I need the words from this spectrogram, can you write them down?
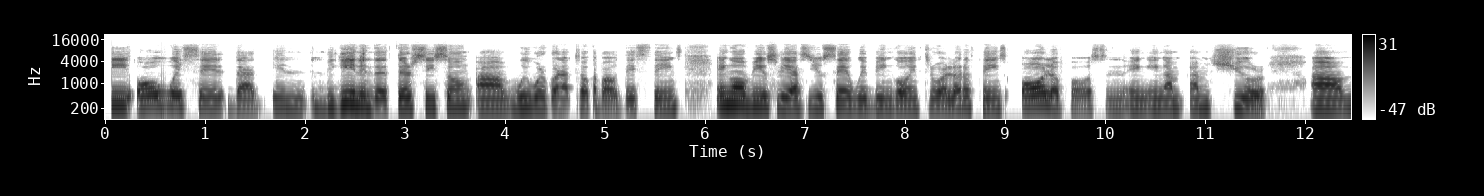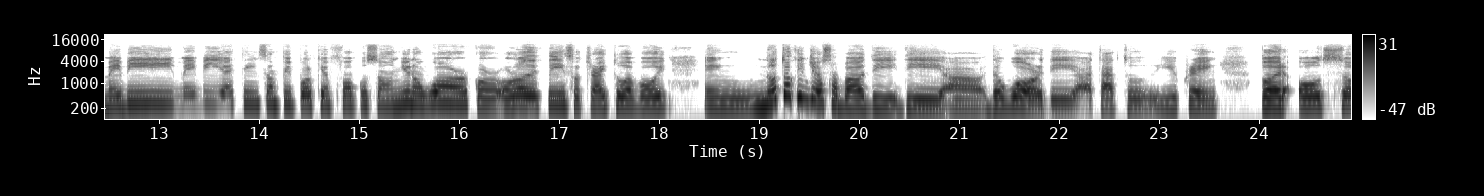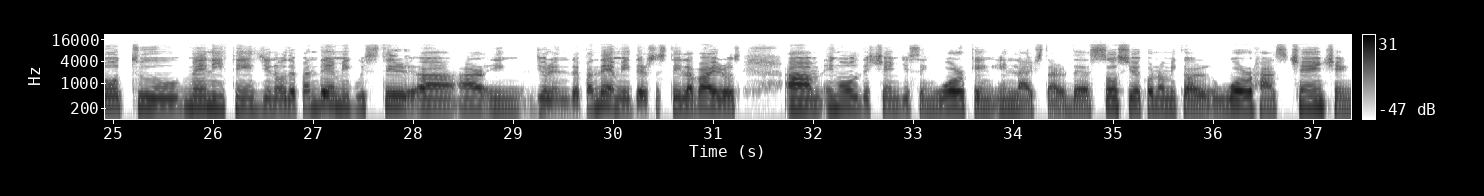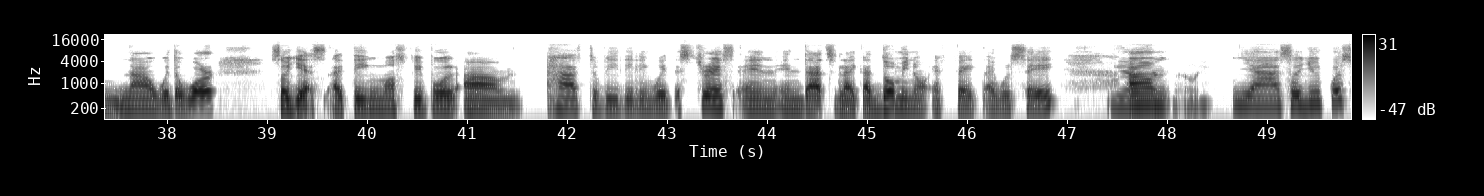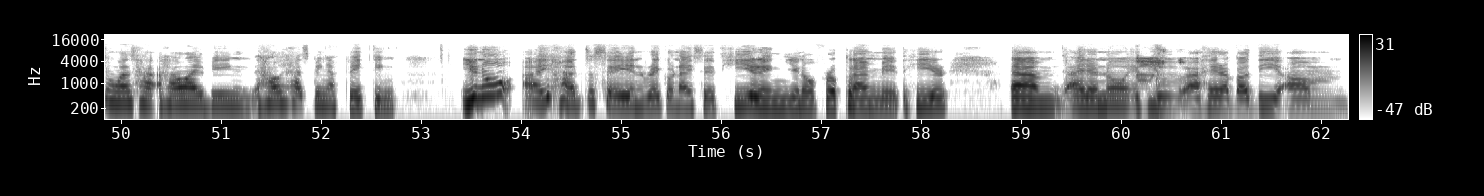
we always said that in beginning the third season um, we were going to talk about these things. And obviously as you said we've been going through a lot of things all of us and, and, and I'm, I'm sure. Uh, maybe maybe i think some people can focus on you know work or, or other things or try to avoid and not talking just about the the uh, the war the attack to ukraine but also to many things you know the pandemic we still uh, are in during the pandemic there's still a virus um, and all the changes in working in lifestyle the socio-economical world has changed and now with the war so yes i think most people um, have to be dealing with stress and and that's like a domino effect i will say yeah um, definitely. yeah so your question was how, how i been how it has been affecting you know, I had to say and recognize it here and, you know, proclaim it here. Um, I don't know if you uh, heard about the um,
